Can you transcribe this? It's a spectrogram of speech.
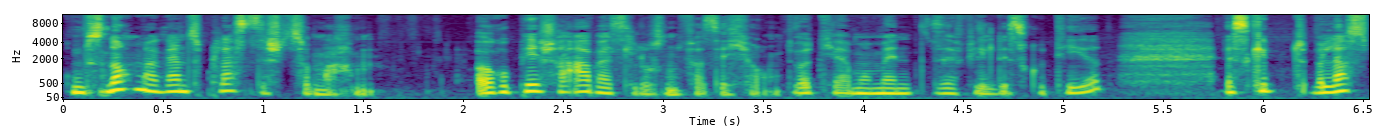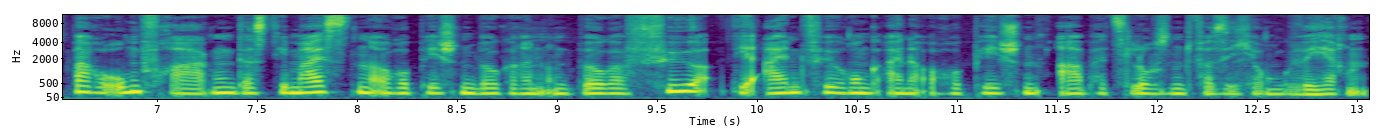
Um es nochmal ganz plastisch zu machen, europäische Arbeitslosenversicherung wird ja im Moment sehr viel diskutiert. Es gibt belastbare Umfragen, dass die meisten europäischen Bürgerinnen und Bürger für die Einführung einer europäischen Arbeitslosenversicherung wären.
